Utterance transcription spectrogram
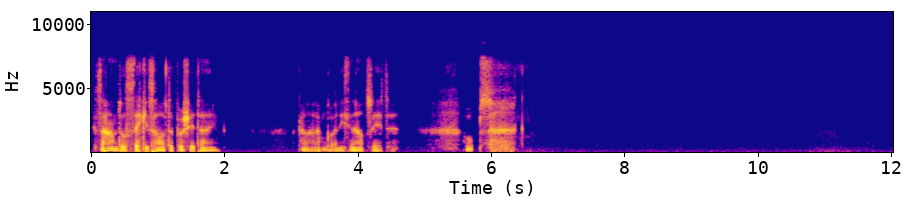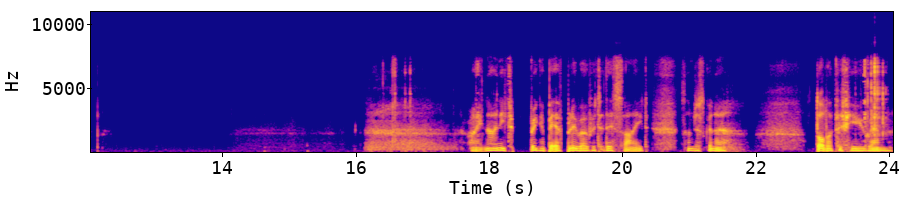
Because the handle's thick, it's hard to push it down. I, I haven't got anything else here to... Oops. Right, now I need to bring a bit of blue over to this side. So I'm just going to dollop a few um,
